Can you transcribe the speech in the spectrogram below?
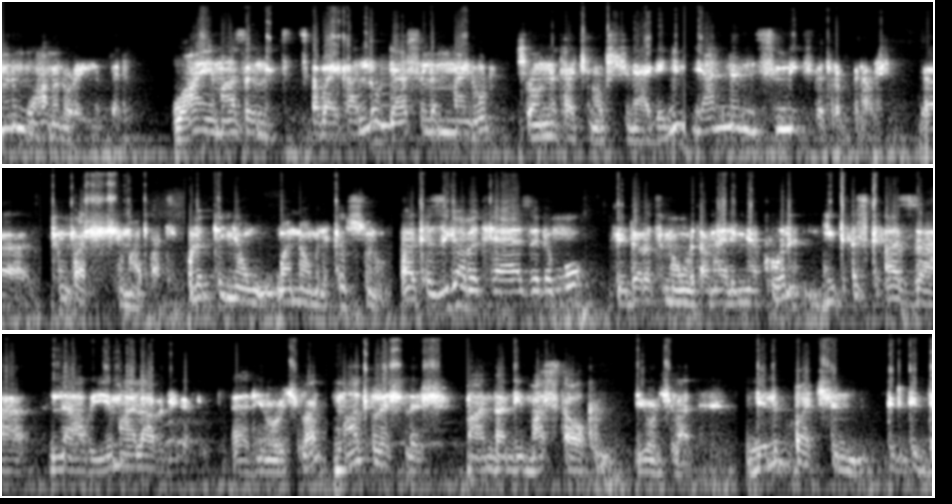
ምንም ውሃ መኖር የለበትም። ውሃ የማዘል ጸባይ ካለው ያ ስለማይኖር ሰውነታችን ኦክሲጅን አያገኝም። ያንን ስሜት ይፈጥርብናል፣ ትንፋሽ ማጣት። ሁለተኛው ዋናው ምልክት እሱ ነው። ከዚህ ጋር በተያያዘ ደግሞ የደረት ህመሙ ኃይለኛ ከሆነ የቀዝቃዛ ላብ፣ የማላብ ነገር ሊኖር ይችላል። ማቅለሽለሽ፣ አንዳንዴ ማስታወክም ሊሆን ይችላል። የልባችን ግድግዳ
